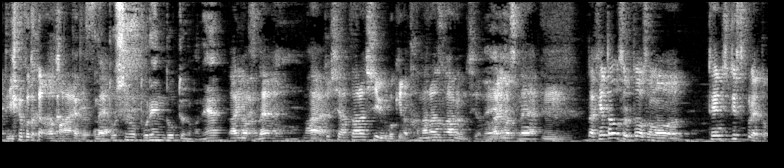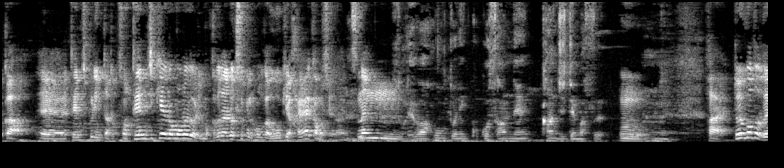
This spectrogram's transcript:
っていうことが分かってですね今。年のトレンドっていうのがね。ありますね。毎年新しい動きが必ずあるんですよね。ありますね。うん。だから下手をすると、その、展示ディスプレイとか、えー展示プリンターとか、その展示系のものよりも拡大読書機の方が動きが早いかもしれないですね。うんそれは本当にここ3年感じてます。うん。うんはい。ということで、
